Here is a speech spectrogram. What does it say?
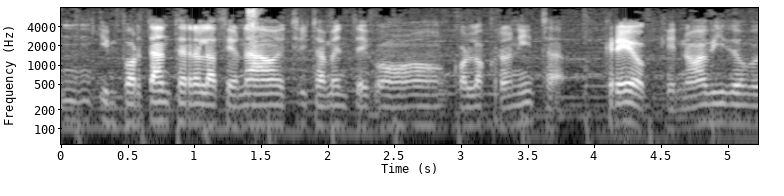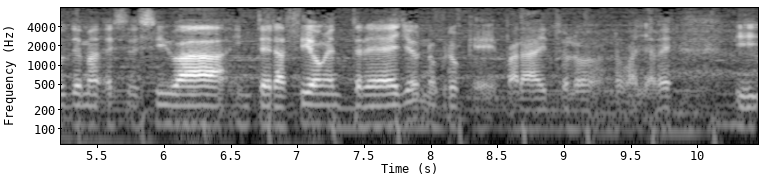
mm, importantes relacionados estrictamente con, los cronistas, creo que no ha habido excesiva interacción entre ellos, no creo que para esto lo, vaya a ver. Y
